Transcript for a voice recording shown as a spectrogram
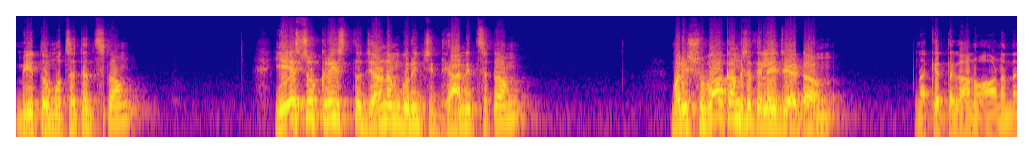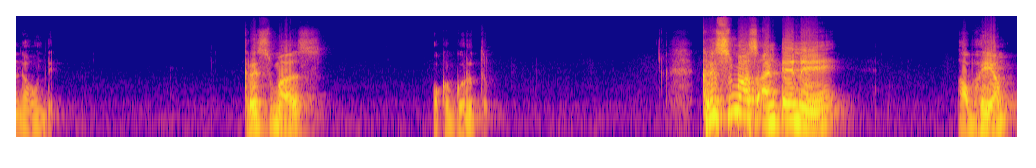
మీతో ముచ్చటించటం యేసుక్రీస్తు జననం గురించి ధ్యానించటం మరి శుభాకాంక్ష తెలియజేయటం నాకెంతగానో ఆనందంగా ఉంది. క్రిస్మస్ ఒక గుర్తు. క్రిస్మస్ అంటేనే అభయం.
